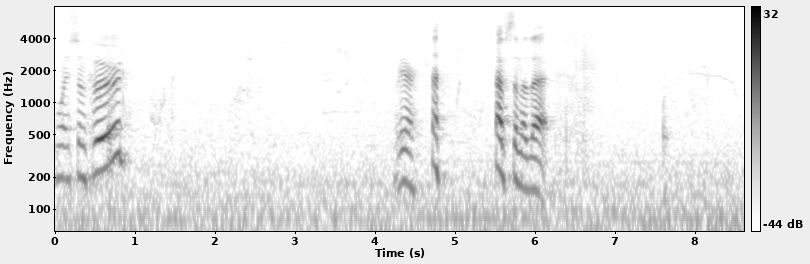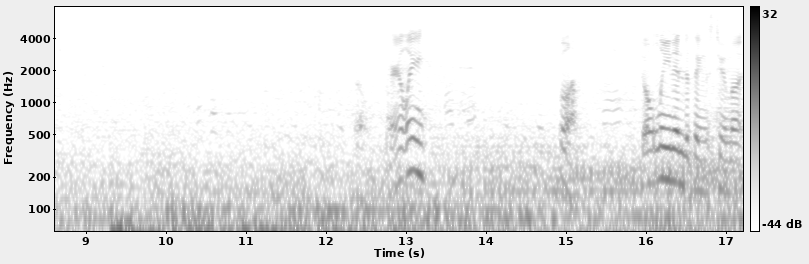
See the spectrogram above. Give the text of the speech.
Want some food? Here, have some of that. Apparently, Ugh. don't lean into things too much.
